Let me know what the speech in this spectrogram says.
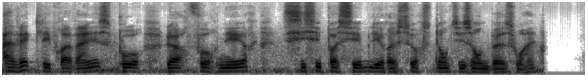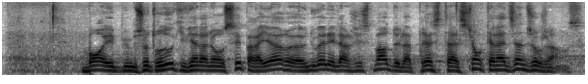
avec les provinces pour leur fournir, si c'est possible, les ressources dont ils ont besoin. Bon, et puis M. Trudeau qui vient d'annoncer par ailleurs un nouvel élargissement de la prestation canadienne d'urgence.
